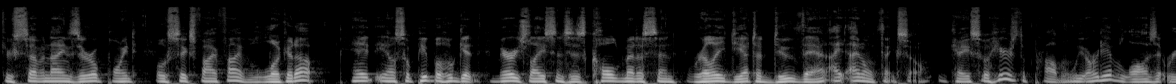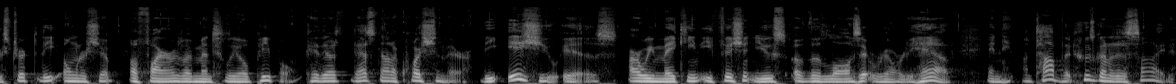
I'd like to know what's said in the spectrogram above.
through 790.0655. Look it up. Hey, you know, so people who get marriage licenses, cold medicine, really? Do you have to do that? I, I don't think so. Okay, so here's the problem. We already have laws that restrict the ownership of firearms by mentally ill people. Okay, that's, that's not a question there. The issue is are we making efficient use of the laws that we already have? And on top of it, who's going to decide?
